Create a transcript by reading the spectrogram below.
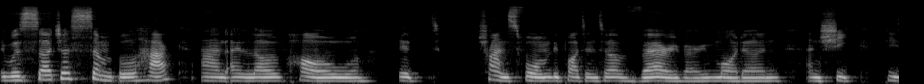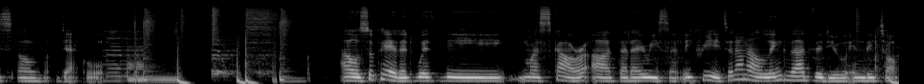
It was such a simple hack and I love how it transformed the pot into a very, very modern and chic piece of decor. I also paired it with the mascara art that I recently created and I'll link that video in the top.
